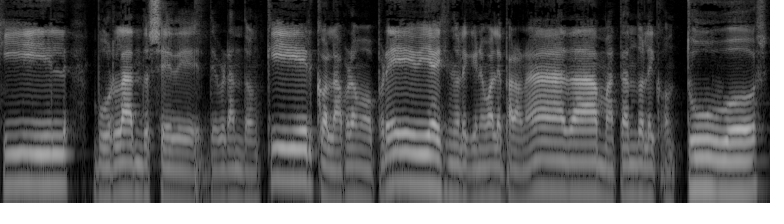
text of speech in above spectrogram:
Hill, burlándose de, de Brandon Kirk, con la promo previa, diciéndole que no vale para nada, matándole con tubos,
